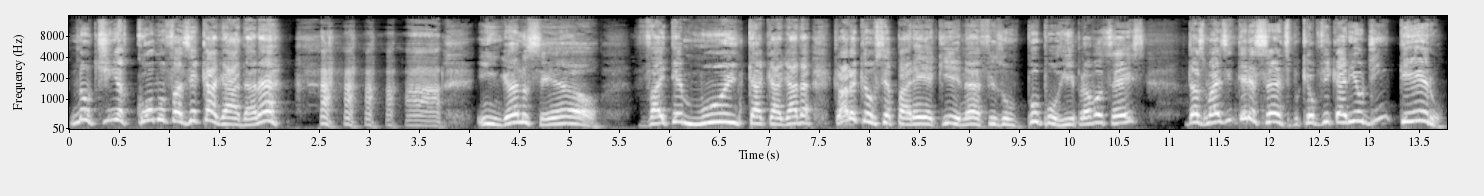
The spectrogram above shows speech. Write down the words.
não tinha como fazer cagada, né? Engano seu. Vai ter muita cagada. Claro que eu separei aqui, né? Fiz um pupurri para vocês das mais interessantes, porque eu ficaria o dia inteiro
